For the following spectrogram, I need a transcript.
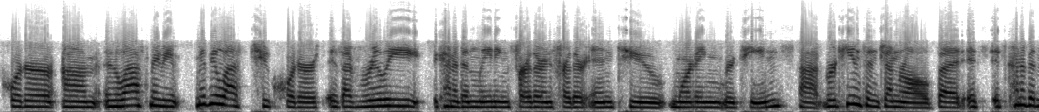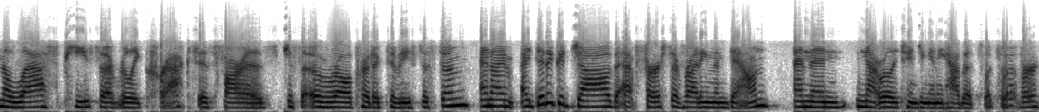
quarter, um, in the last maybe maybe last two quarters, is I've really kind of been leaning further and further into morning routines, uh, routines in general. But it's it's kind of been the last piece that I've really cracked as far as just the overall productivity system. And I I did a good job at first of writing them down and then not really changing any habits whatsoever,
